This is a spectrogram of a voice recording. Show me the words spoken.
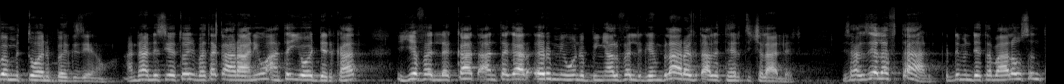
በምትሆንበት ጊዜ ነው። አንዳንድ ሴቶች በተቃራኒው አንተ እየወደድካት እየፈለግካት አንተ ጋር እርም ይሁንብኝ አልፈልግህም ብላ ረግጣ ልትሄድ ትችላለች። እዛ ጊዜ ለፍተሃል። ቅድም እንደተባለው ስንት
